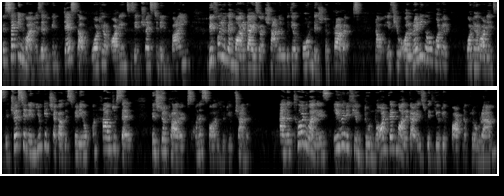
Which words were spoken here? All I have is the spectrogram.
The second one is that you can test out what your audience is interested in buying before you can monetize your channel with your own digital products. Now, if you already know what your, what your audience is interested in, you can check out this video on how to sell digital products on a small YouTube channel. And the third one is even if you do not get monetized with YouTube Partner Program,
